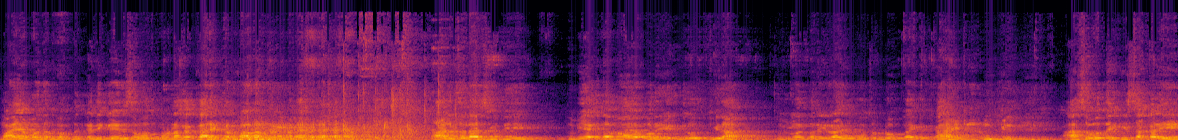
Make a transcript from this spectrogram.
माझ्याबद्दल फक्त कधी गैरसमज करू नका कार्यक्रमाला. अडचण अशी होती तुम्ही एकदा मायावर एक दिवस फिरा. तुम्ही म्हणता नाही राजभाऊचं डोकं आहे की काय? असं होतं की सकाळी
